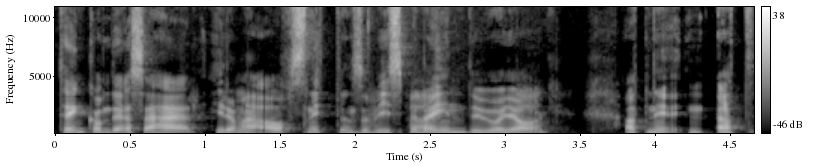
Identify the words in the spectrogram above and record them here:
tänk om det är så här i de här avsnitten som vi spelar Ja. in, du och jag, Ja. att, ni, att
